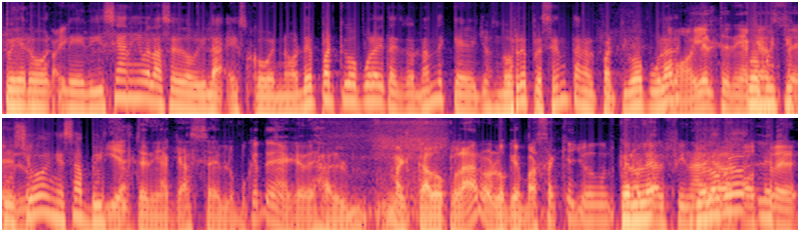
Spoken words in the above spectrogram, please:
Pero le dice a Aníbal Acevedo Vila, exgobernador del Partido Popular y Tatito Hernández, que ellos no representan al Partido Popular No, y él tenía como que institución hacerlo. en esas vistas. Y él tenía que hacerlo, porque tenía que dejar marcado claro. Lo que pasa es que yo creo Pero que le- al final yo lo veo,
